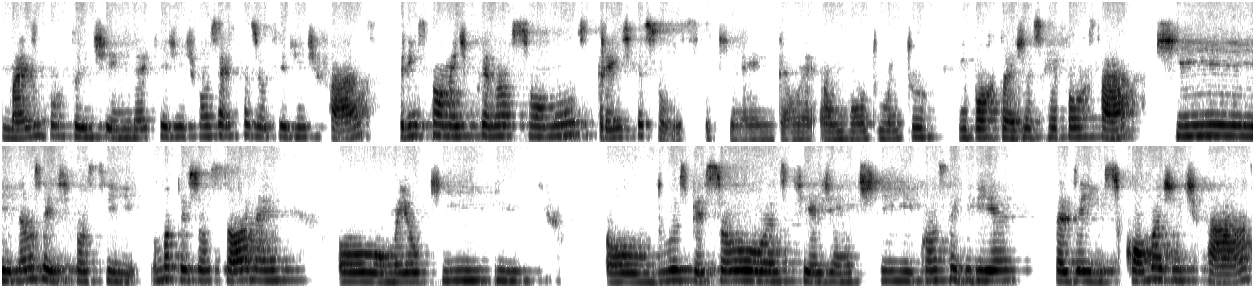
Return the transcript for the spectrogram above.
mais importante ainda é que a gente consegue fazer o que a gente faz, principalmente porque nós somos três pessoas aqui, né? Então é, é um ponto muito importante a se reforçar que não sei se fosse uma pessoa só, né? Ou uma equipe, ou duas pessoas que a gente conseguiria fazer isso como a gente faz,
